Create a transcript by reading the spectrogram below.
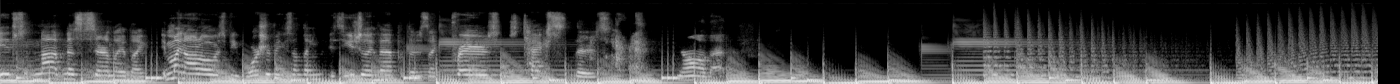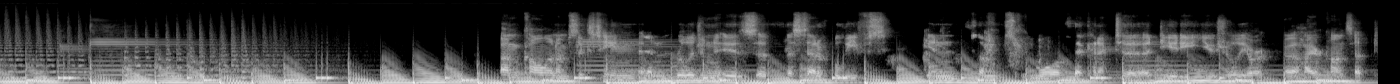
it's not necessarily like, it might not always be worshiping something. It's usually that, but there's like prayers, there's texts, there's you know, all that. 16, and religion is a, a set of beliefs in some more that connect to a deity, usually, or a higher concept.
